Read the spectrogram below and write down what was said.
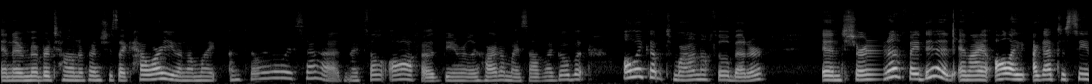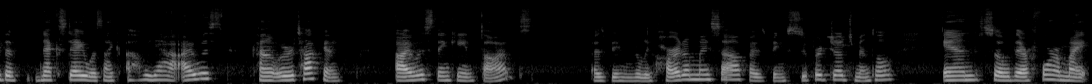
and I remember telling a friend, she's like, "How are you?" And I'm like, "I'm feeling really sad." And I felt off. I was being really hard on myself. I go, "But I'll wake up tomorrow and I'll feel better." And sure enough, I did. And I all I, I got to see the next day was like, "Oh yeah, I was kind of we were talking." I was thinking thoughts. I was being really hard on myself. I was being super judgmental. And so, therefore, my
